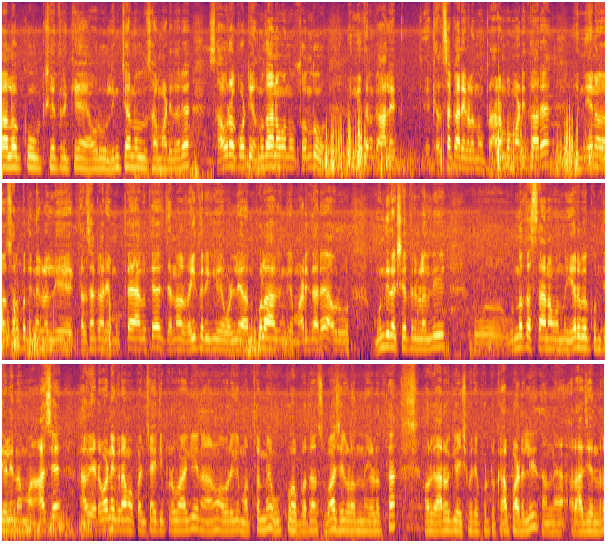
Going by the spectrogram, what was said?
ತಾಲೂಕು ಕ್ಷೇತ್ರಕ್ಕೆ ಅವರು ಲಿಂಕ್ ಚಾನಲ್ ಸಹ ಮಾಡಿದ್ದಾರೆ. ಸಾವಿರ ಕೋಟಿ ಅನುದಾನವನ್ನು ತಂದು ಇಲ್ಲಿ ತನಕ ಆಲೆ ಕೆಲಸ ಕಾರ್ಯಗಳನ್ನು ಪ್ರಾರಂಭ ಮಾಡಿದ್ದಾರೆ. ಇನ್ನೇನು ಸ್ವಲ್ಪ ದಿನಗಳಲ್ಲಿ ಕೆಲಸ ಕಾರ್ಯ ಮುಕ್ತಾಯ ಆಗುತ್ತೆ ಜನ ರೈತರಿಗೆ ಒಳ್ಳೆಯ ಅನುಕೂಲ ಆಗಂಗೆ ಮಾಡಿದ್ದಾರೆ. ಅವರು ಮುಂದಿನ ಕ್ಷೇತ್ರಗಳಲ್ಲಿ ಉನ್ನತ ಸ್ಥಾನವನ್ನು ಏರಬೇಕು ಅಂತೇಳಿ ನಮ್ಮ ಆಸೆ. ಹಾಗೂ ಎಡವಾಣೆ ಗ್ರಾಮ ಪಂಚಾಯಿತಿ ಪರವಾಗಿ ನಾನು ಅವರಿಗೆ ಮತ್ತೊಮ್ಮೆ ಹುಟ್ಟುಹಬ್ಬದ ಶುಭಾಶಯಗಳನ್ನು ಹೇಳುತ್ತಾ, ಅವ್ರಿಗೆ ಆರೋಗ್ಯ ಐಶ್ವರ್ಯ ಕೊಟ್ಟು ಕಾಪಾಡಲಿ. ನನ್ನ ರಾಜೇಂದ್ರ,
